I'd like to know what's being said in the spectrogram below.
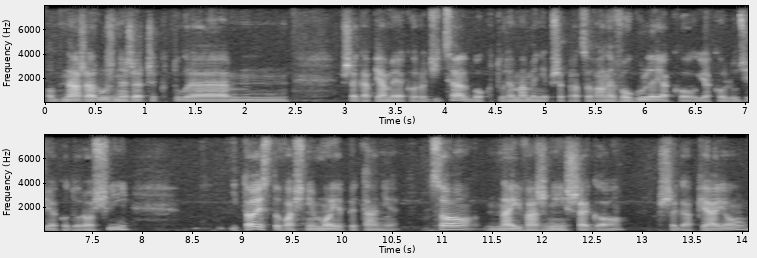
Obnaża różne rzeczy, które mm, przegapiamy jako rodzice, albo które mamy nieprzepracowane w ogóle jako, jako ludzie, jako dorośli. I to jest to właśnie moje pytanie. Co najważniejszego przegapiają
